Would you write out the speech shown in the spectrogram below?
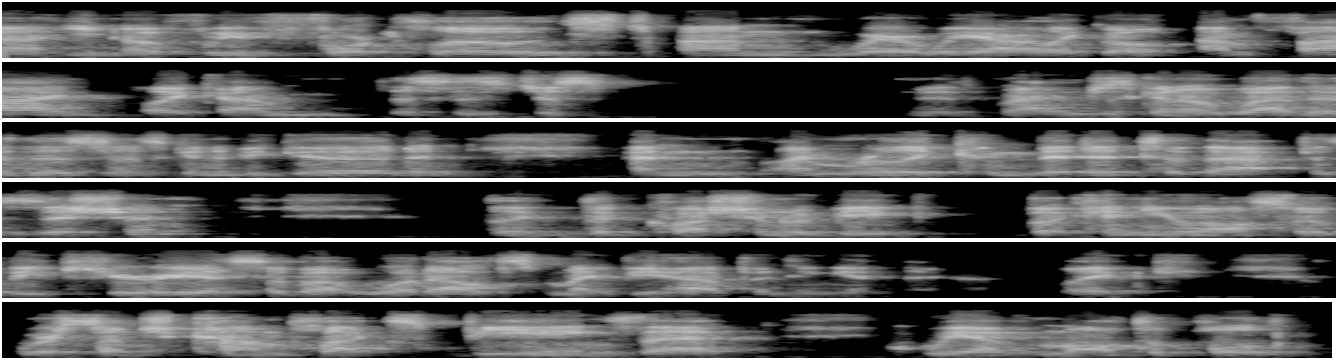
uh, you know if we've foreclosed on where we are like oh i'm fine like i'm this is just I'm just going to weather this and it's going to be good. And, and I'm really committed to that position. The, the question would be, but can you also be curious about what else might be happening in there? Like we're such complex beings that we have multiple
